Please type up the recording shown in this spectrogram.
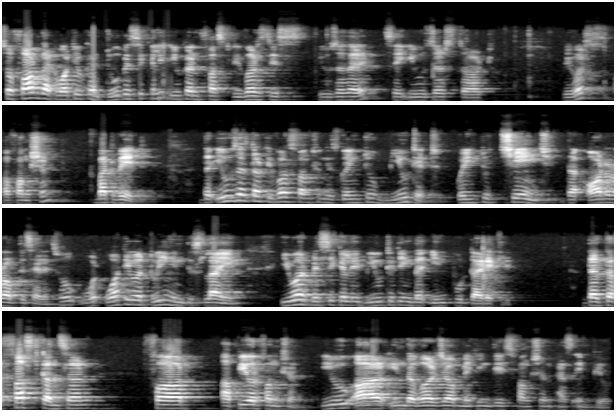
So for that, what you can do basically, you can first reverse this user array, say users dot reverse a function. But wait, the user dot reverse function is going to mute it, going to change the order of this array. So what, what you are doing in this line, you are basically mutating the input directly. That's the first concern for a pure function. You are in the verge of making this function as impure.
